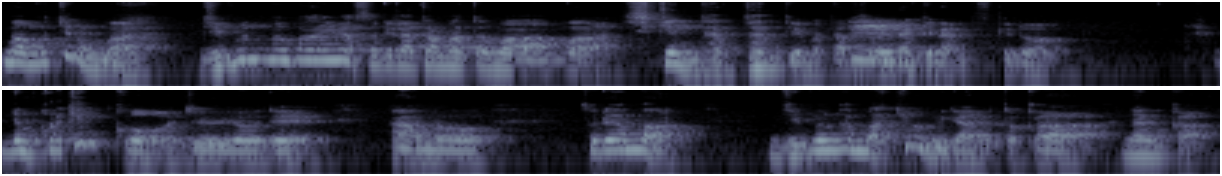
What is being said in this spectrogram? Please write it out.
まあもちろんまあ自分の場合はそれがたまたままあ試験だったっていうまたそれだけなんですけど、でもこれ結構重要であのそれはまあ自分がまあ興味があるとかなんか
